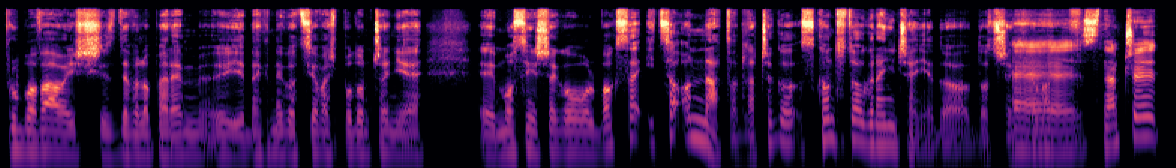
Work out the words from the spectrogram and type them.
próbowałeś z deweloperem y, jednak negocjować podłączenie mocniejszego wallboxa i co on na to? Dlaczego, skąd to ograniczenie do, do 3 kW? E, znaczy,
